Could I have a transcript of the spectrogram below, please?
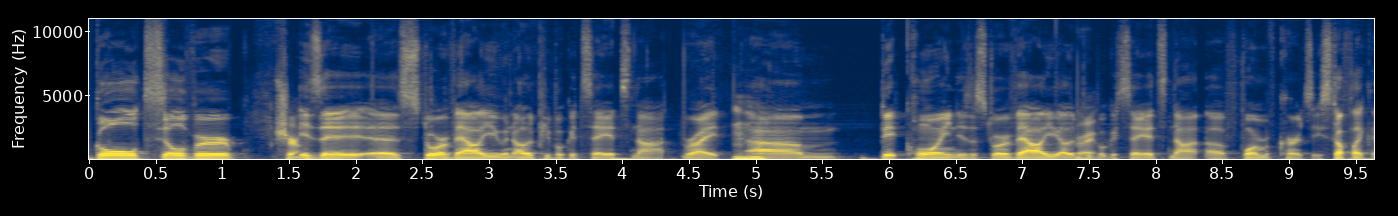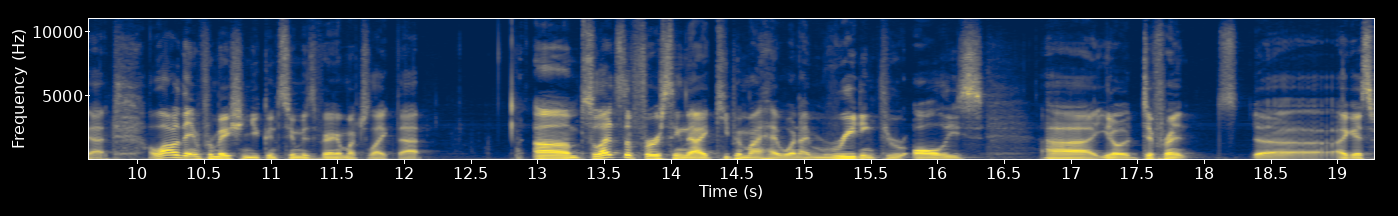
gold, silver Sure. is a, a store of value, and other people could say it's not. Right. Um, Bitcoin is a store of value. Other Right. people could say it's not a form of currency. Stuff like that. A lot of the information you consume is very much like that. Um, so that's the first thing that I keep in my head when I'm reading through all these, uh, you know, different, uh, I guess,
